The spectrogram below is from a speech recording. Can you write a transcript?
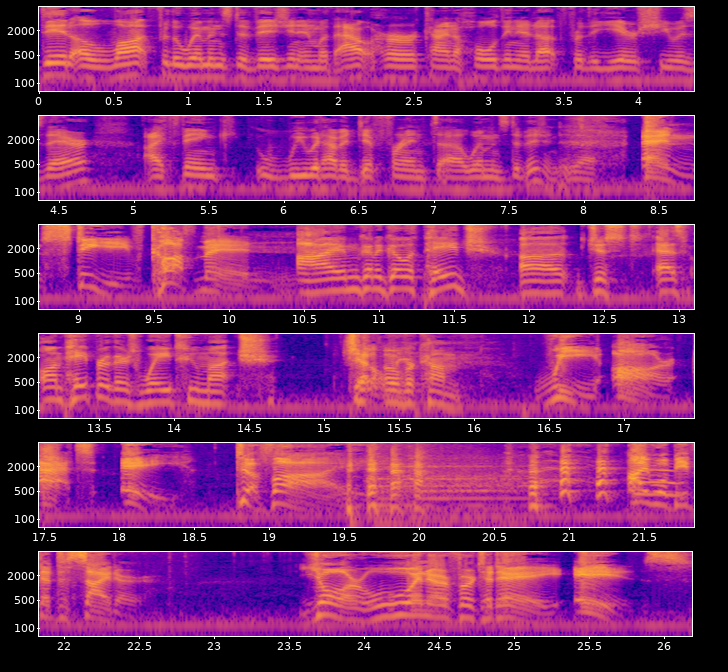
did a lot for the women's division, and without her kind of holding it up for the year she was there, I think we would have a different uh, women's division today. And Steve Kaufman. I'm gonna go with Paige. Uh, just as on paper, there's way too much to overcome. We are at a divide. I will be the decider. Your winner for today is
